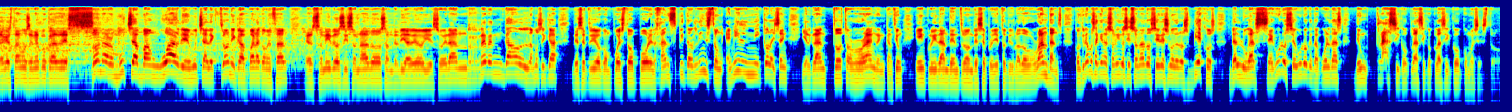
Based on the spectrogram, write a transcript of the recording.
Ya que estamos en época de sonar, mucha vanguardia y mucha electrónica para comenzar el sonidos y sonados del día de hoy. Eso eran Revengal, la música de ese trío compuesto por el Hans Peter Lindström, Emil Nikolaisen y el gran Todd Rangren, canción incluida dentro de ese proyecto titulado Randance. Continuamos aquí en el sonidos y sonados. Si eres uno de los viejos del lugar, seguro, seguro que te acuerdas de un clásico, clásico, clásico como es esto.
